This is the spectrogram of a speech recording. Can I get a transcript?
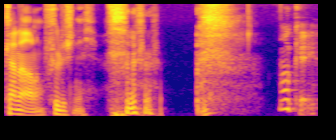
Keine Ahnung, fühle ich nicht. Okay.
